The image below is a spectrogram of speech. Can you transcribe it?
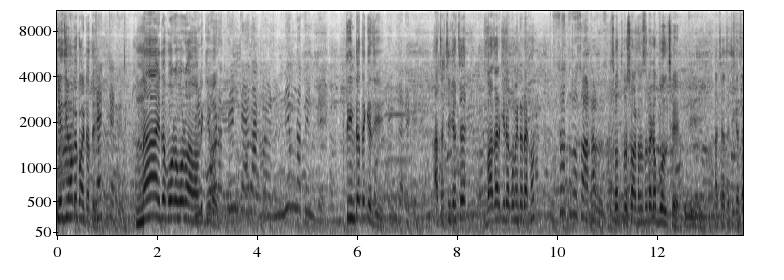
কেজি হবে কয়টাতে? না এটা বড় বড় আম আপনি কি বলেন? তিনটাতে কেজি। আচ্ছা ঠিক আছে। বাজার কীরকম এটা এখন? সতেরোশো আঠারোশো। টাকা বলছে। আচ্ছা আচ্ছা ঠিক আছে।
